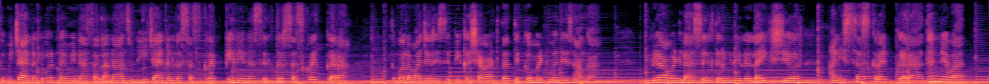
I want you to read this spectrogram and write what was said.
तुम्ही चॅनलवर नवीन असाल आणि अजूनही चॅनलला सबस्क्राईब केले नसेल तर सबस्क्राईब करा. तुम्हाला माझ्या रेसिपी कशा वाटतात ते कमेंटमध्ये सांगा. व्हिडिओ आवडला असेल तर व्हिडिओला लाईक शेअर आणि सबस्क्राईब करा. धन्यवाद.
